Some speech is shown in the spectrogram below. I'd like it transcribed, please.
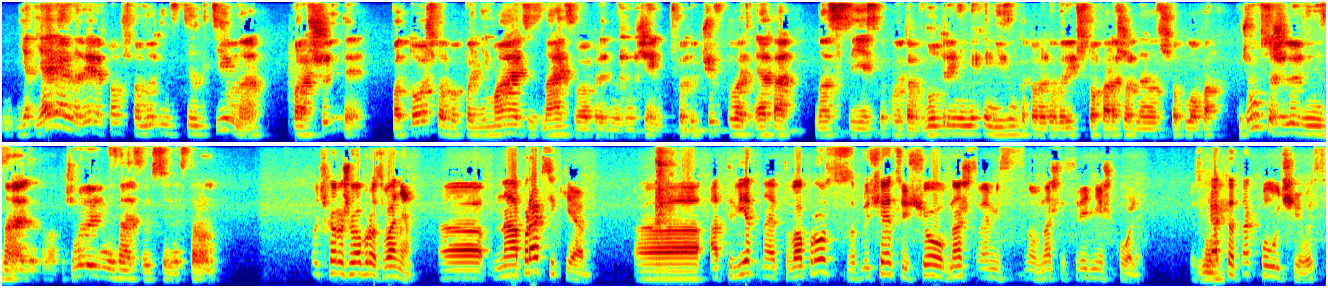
я, я реально верю в том, что мы инстинктивно прошиты по то, чтобы понимать и знать свое предназначение. Чтобы чувствовать это, у нас есть какой-то внутренний механизм, который говорит, что хорошо для нас, что плохо. Почему все же люди не знают этого? Почему люди не знают своих сильных сторон? Очень хороший вопрос, Ваня. Э, на практике э, ответ на этот вопрос заключается еще в нашей с вами ну, в нашей средней школе. То есть ну. как-то так получилось,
